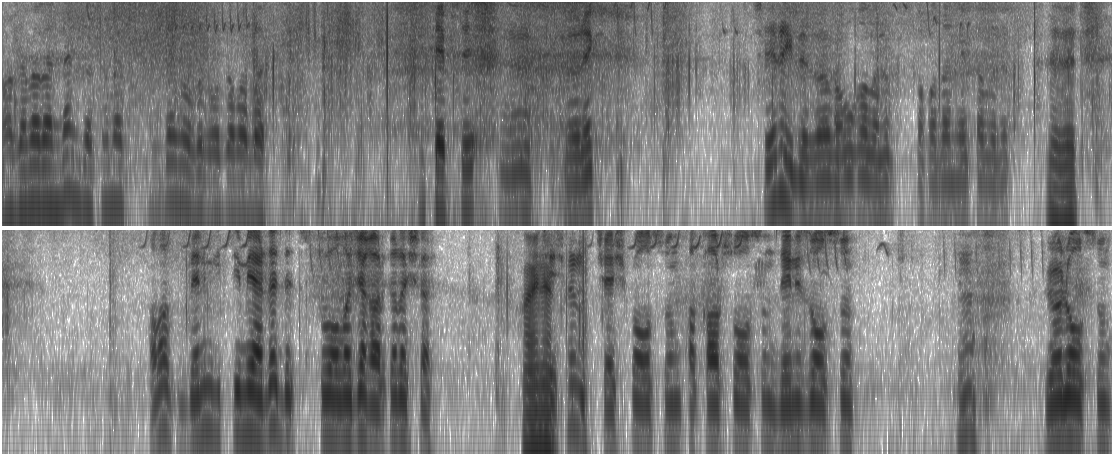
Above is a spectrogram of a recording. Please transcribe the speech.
Malzeme benden götürmek sizden olur o zaman bak. Bir tepsi börek. Şeye de gideriz abi. Tavuk alırız, Mustafa'dan et alırız. Evet. Ama benim gittiğim yerde de su olacak arkadaşlar. Aynen. Çeşme mi? Çeşme olsun, akarsu olsun, deniz olsun, mi? göl olsun.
